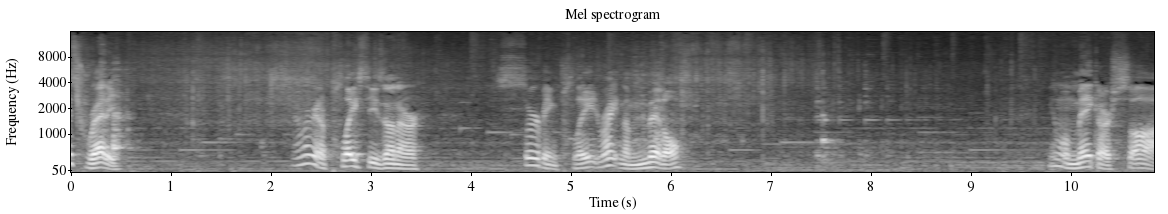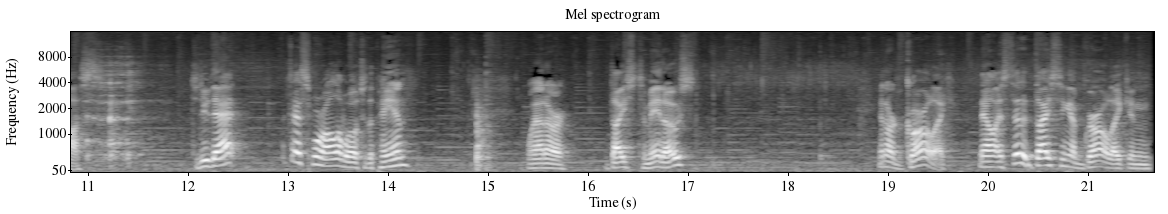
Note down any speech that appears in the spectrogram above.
it's ready. And we're going to place these on our serving plate right in the middle. And we'll make our sauce. To do that, let's add some more olive oil to the pan. We'll add our diced tomatoes and our garlic. Now, instead of dicing up garlic and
